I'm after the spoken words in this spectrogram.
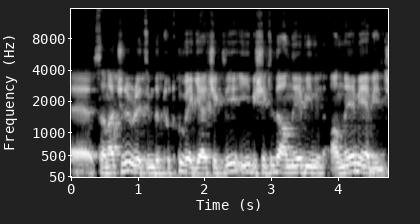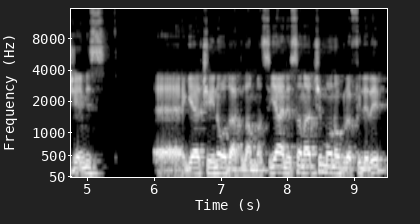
e, sanatçının üretimde tutku ve gerçekliği iyi bir şekilde anlayabil, anlayamayabileceğimiz e, gerçeğine odaklanması. Yani sanatçı monografileri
